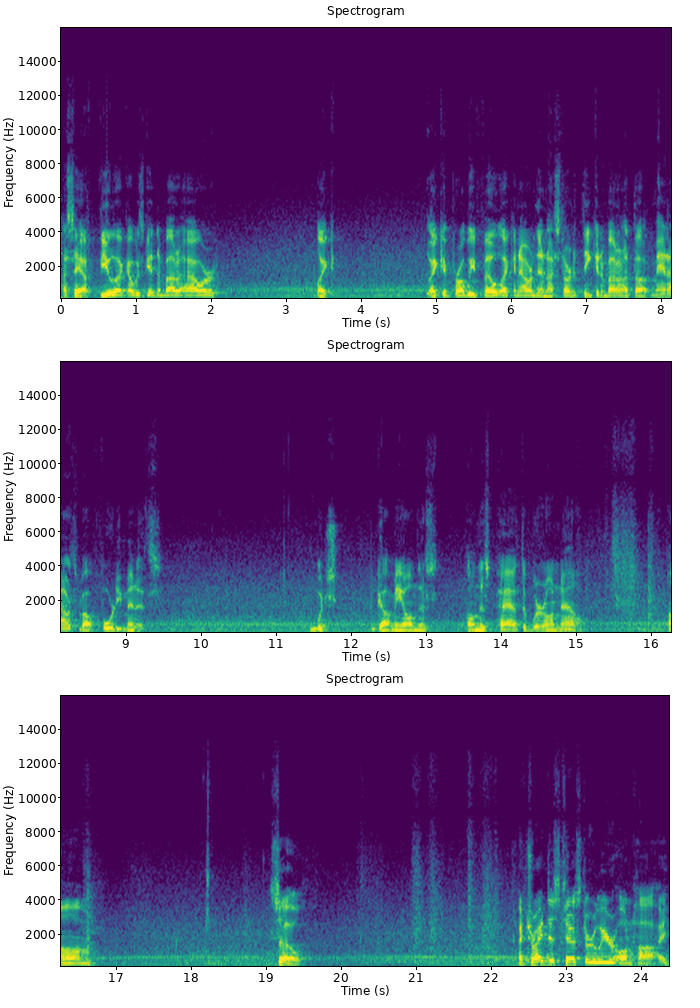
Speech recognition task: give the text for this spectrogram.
I say I feel like I was getting about an hour, like, like it probably felt like an hour, and then I started thinking about it, and I thought, man, I was about 40 minutes, which got me on this on this path that we're on now. Um. So I tried this test earlier on high.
